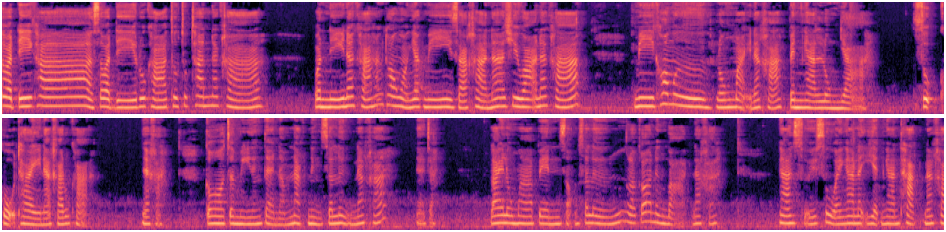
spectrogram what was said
สวัสดีค่ะ สวัสดีลูกค้าทุกทุกท่านนะคะ วันนี้นะคะห้างทองหวังอยากมีสาขาหน้าชีวะนะคะ มีข้อมือลงใหม่นะคะ เป็นงานลงยา สุโขทัยนะคะลูกค้าเนี่ยค่ะ ก็จะมีตั้งแต่น้ำหนัก1สลึงนะคะเนี่ยจ้ะไล่ลงมาเป็น2สลึงแล้วก็1บาทนะคะ งานสวยๆงานละเอียดงานถักนะคะ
